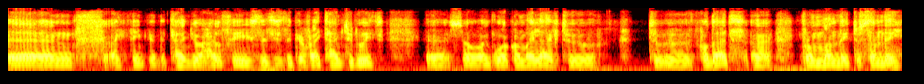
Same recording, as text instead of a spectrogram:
and I think that the time you are healthy is this is the right time to do it. Uh, so I work on my life to to for that uh, from Monday to Sunday.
